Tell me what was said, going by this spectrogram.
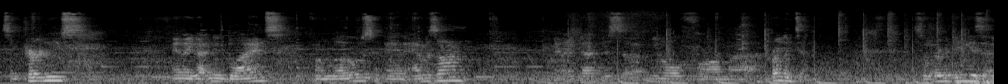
some curtains, and I got new blinds from Lowe's and Amazon, and I got this uh, mule from uh, Burlington. So everything is a,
